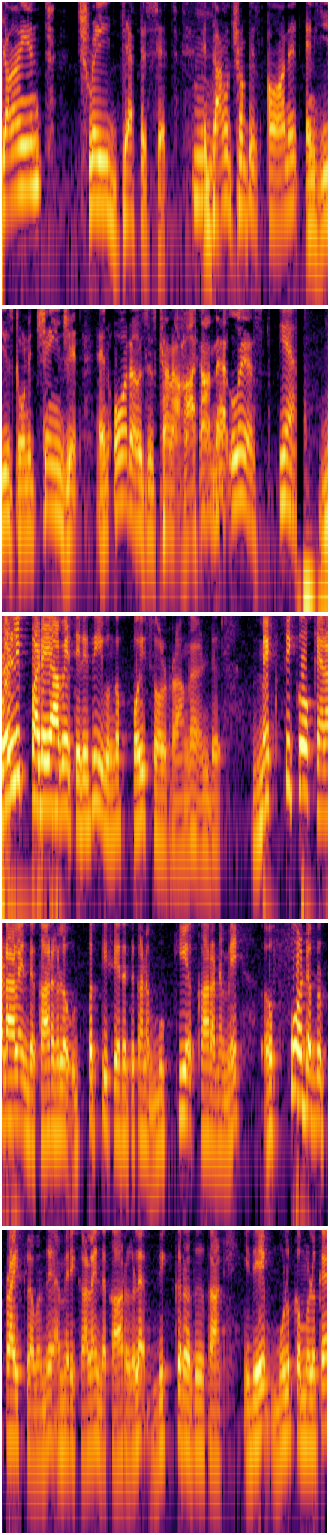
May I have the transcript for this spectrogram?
giant trade deficit. And Donald Trump is on it and he is going to change it. And autos is kind of high on that list. Yeah. வெளிப்படையாகவே தெரியுது இவங்க பொய் சொல்கிறாங்க மெக்சிகோ கனடாவில் இந்த கார்களை உற்பத்தி செய்கிறதுக்கான முக்கிய காரணமே அஃபோர்டபுள் ப்ரைஸில் வந்து அமெரிக்காவில் இந்த காருகளை விற்கிறது தான் இதே முழுக்க முழுக்க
